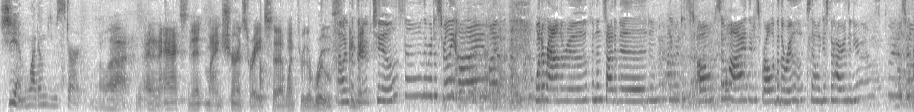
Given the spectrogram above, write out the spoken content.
Jim, why don't you start? Well, uh, I had an accident. My insurance rates uh, went through the roof. I went through the roof too, so they were just really high. And I went around the roof and inside of it, and they were just all so high. They just were all over the roof. So I guess they're higher than yours. They're just really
